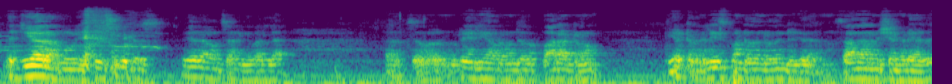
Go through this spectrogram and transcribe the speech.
இந்த GRR movies distributors Veeraravan sir இங்கே வரல. ரியலி அவரை வந்து பாராட்டணும். தியேட்டர் ரிலீஸ் பண்ணுறதுன்றது இன்றைக்கு சாதாரண விஷயம் கிடையாது.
